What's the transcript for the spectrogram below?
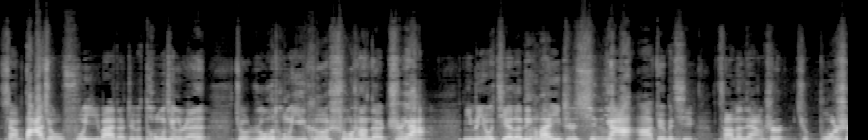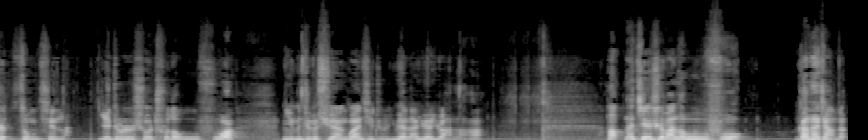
像八九福以外的这个同姓人，就如同一棵树上的枝桠，你们又结了另外一只新芽啊！对不起，咱们两只就不是宗亲了。也就是说，出了五福啊，你们这个血缘关系就是越来越远了啊。好，那解释完了五福，刚才讲的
